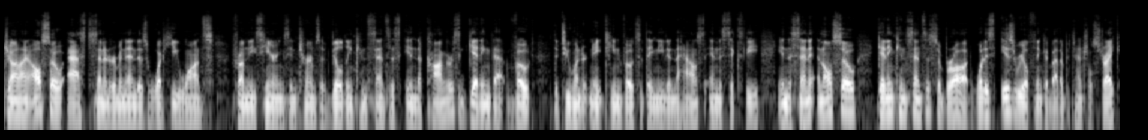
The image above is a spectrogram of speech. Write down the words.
John, I also asked Senator Menendez what he wants from these hearings in terms of building consensus in the Congress, getting that vote, the 218 votes that they need in the House and the 60 in the Senate, and also getting consensus abroad. What does Israel think about a potential strike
